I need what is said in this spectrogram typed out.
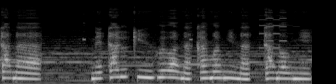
たなメタルキングは仲間になったのに。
